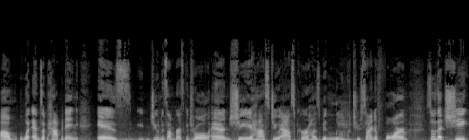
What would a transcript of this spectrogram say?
Um, what ends up happening is June is on birth control and she has to ask her husband Luke to sign a form so that she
